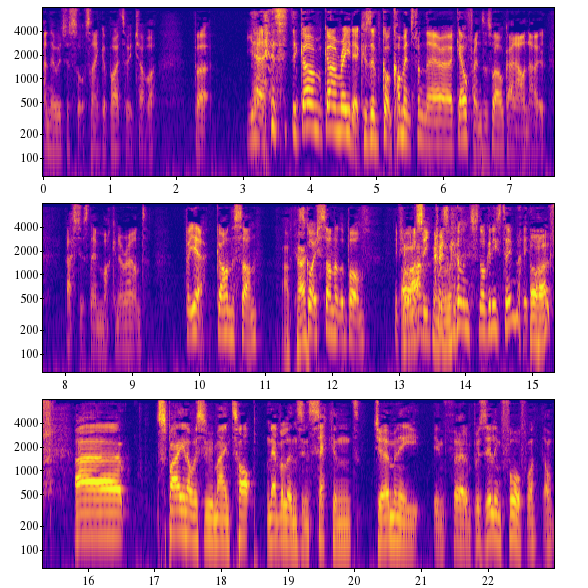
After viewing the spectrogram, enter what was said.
and they were just sort of saying goodbye to each other. But yeah, go and go and read it because they've got comments from their uh, girlfriends as well, going, "Oh no, that's just them mucking around." But yeah, go on the Sun, Okay. Scottish Sun at the bottom, if you All want to see Chris well, Killen snogging his teammate. All right. Uh, Spain obviously remain top. Netherlands in second. Germany in third, and Brazil in fourth. I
